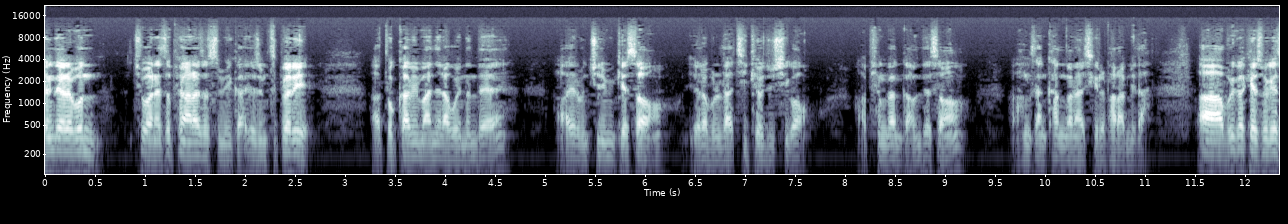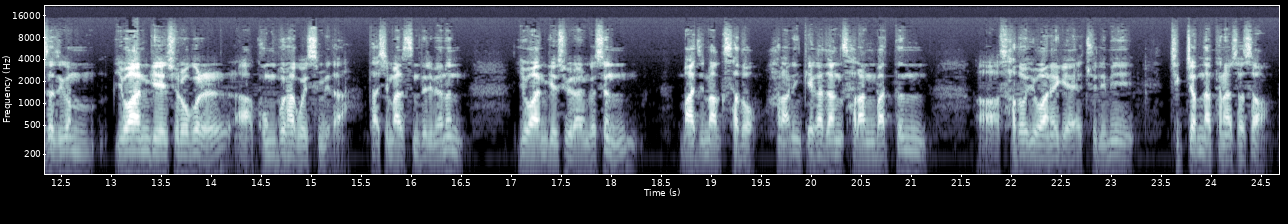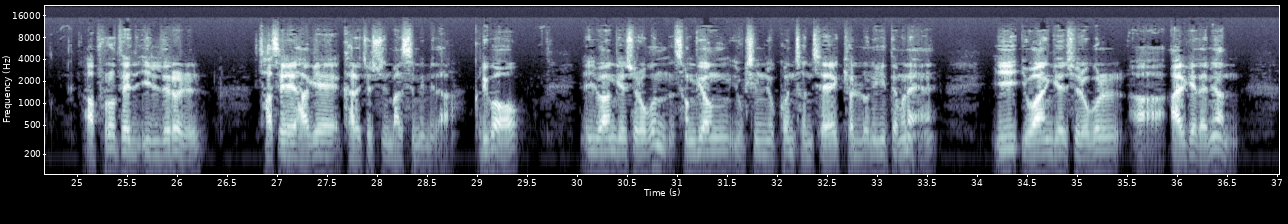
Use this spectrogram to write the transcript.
애청자 여러분 주 안에서 평안하셨습니까? 요즘 특별히 아, 독감이 만연하고 있는데 아, 여러분 주님께서 여러분을 다 지켜주시고 아, 평강 가운데서 항상 강건하시기를 바랍니다. 우리가 계속해서 지금 요한계시록을 공부를 하고 있습니다. 다시 말씀드리면은 요한계시록이라는 것은 마지막 사도 하나님께 가장 사랑받던 어, 사도 요한에게 주님이 직접 나타나셔서 앞으로 될 일들을 자세하게 가르쳐 주신 말씀입니다. 그리고 요한계시록은 성경 66권 전체의 결론이기 때문에 이 요한계시록을 아, 알게 되면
